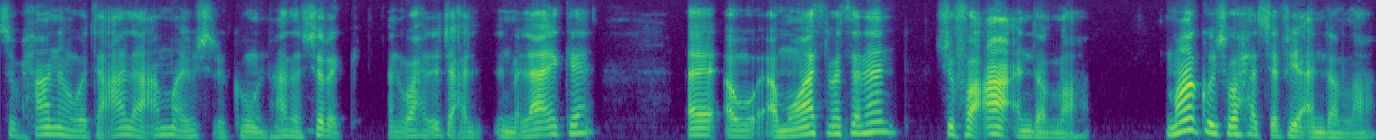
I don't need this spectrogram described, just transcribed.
سبحانه وتعالى عما يشركون هذا شرك. أن واحد يجعل الملائكة أو أموات مثلا شفعاء عند الله. ماكو واحد شفيع عند الله.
